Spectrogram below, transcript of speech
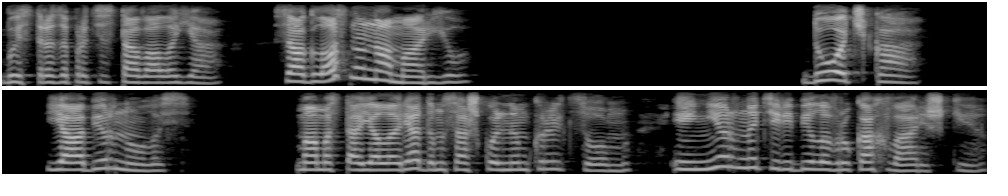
быстро запротестовала я. Согласна на Марью. Дочка! Я обернулась. Мама стояла рядом со школьным крыльцом и нервно теребила в руках варежки.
